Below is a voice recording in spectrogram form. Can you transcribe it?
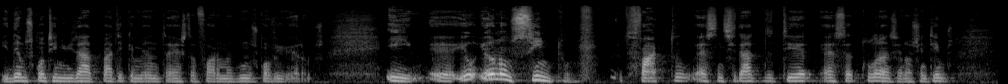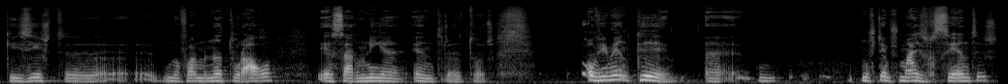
e demos continuidade praticamente a esta forma de nos convivermos. E uh, eu, eu não sinto, de facto, essa necessidade de ter essa tolerância. Nós sentimos que existe, uh, de uma forma natural, essa harmonia entre todos. Obviamente que nos tempos mais recentes,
